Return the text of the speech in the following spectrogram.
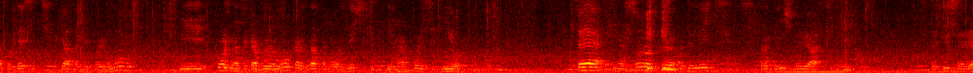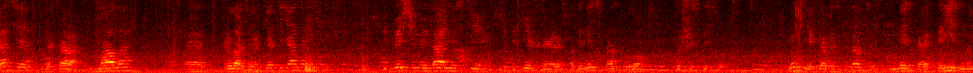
або 10 ядерних боєголовок. І кожна така боєголовка здатна була знищити такий мегаполіс, як Нью-Йорк. Це е, 40 одиниць стратегічної авіації. Стратегічна авіація, яка мала е, крилаті ракети ядерні підвищеної дальності, і таких е, одиниць у нас було до 600. Ну, як я вже сказав, це низка різної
